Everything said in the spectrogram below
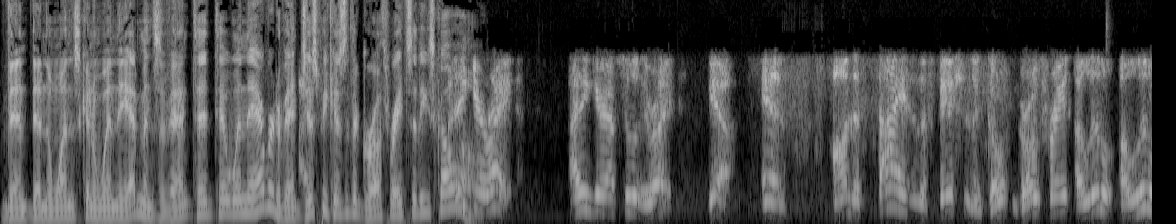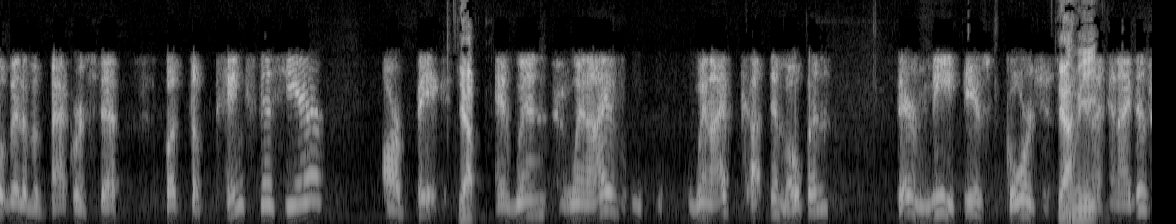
than than the one that's going to win the Edmonds event to, to win the Everett event, just because of the growth rates of these coho. I think you're right. I think you're absolutely right. Yeah, and on the size of the fish and the go- growth rate, a little a little bit of a backward step, but the pinks this year are big. Yep. And when when I've when I've cut them open, their meat is gorgeous. Yeah. And I, and I just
